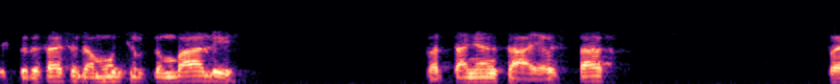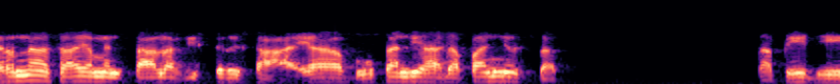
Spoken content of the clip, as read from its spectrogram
istri saya sudah muncul kembali. Pertanyaan saya, Ustaz, pernah saya mentalak istri saya bukan di hadapannya Ustaz. Tapi di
